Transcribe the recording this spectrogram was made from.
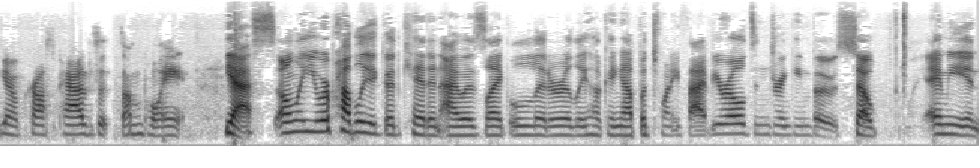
you know cross paths at some point Yes, only you were probably a good kid, and I was like literally hooking up with 25 year olds and drinking booze. So, I mean,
